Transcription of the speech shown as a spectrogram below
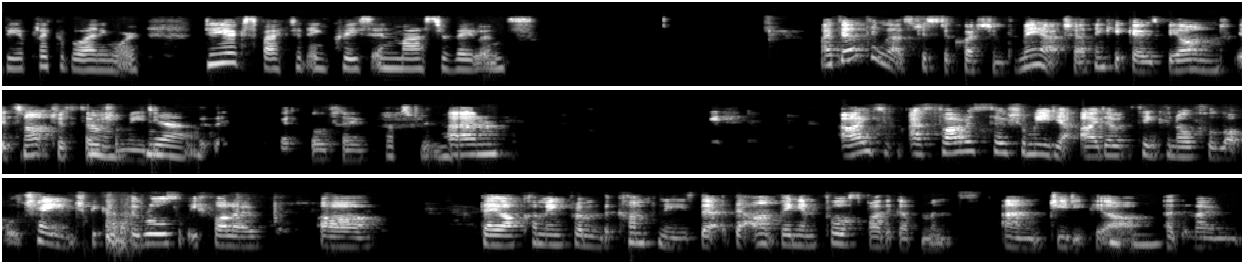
be applicable anymore. Do you expect an increase in mass surveillance? I don't think that's just a question for me, actually. I think it goes beyond. It's not just hmm, social mm, media yeah. that it's applicable to. True. Um, I, as far as social media, I don't think an awful lot will change because the rules that we follow are they are coming from the companies that, that aren't being enforced by the governments and GDPR mm-hmm. at the moment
